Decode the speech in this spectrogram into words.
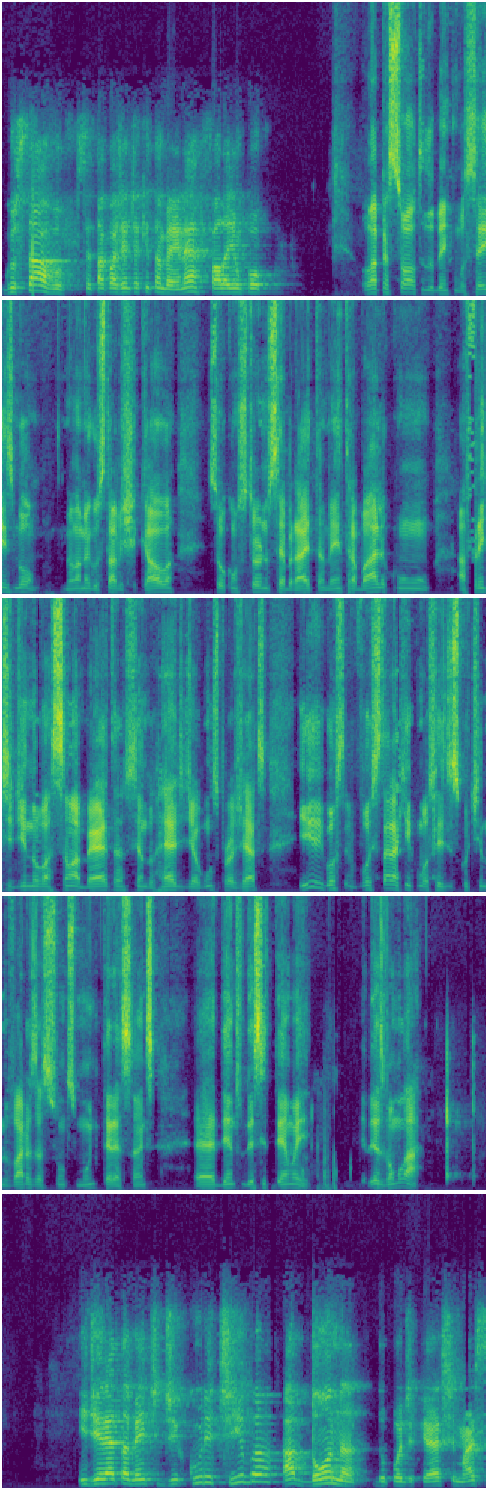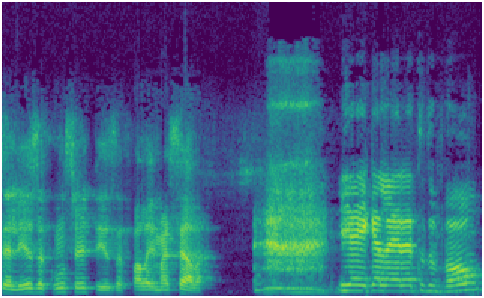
Gustavo, você está com a gente aqui também, né? Fala aí um pouco. Olá, pessoal, tudo bem com vocês? Bom, meu nome é Gustavo Chicawa, sou consultor no Sebrae também, trabalho com a frente de inovação aberta, sendo head de alguns projetos, e vou estar aqui com vocês discutindo vários assuntos muito interessantes é, dentro desse tema aí. Beleza? Vamos lá. E diretamente de Curitiba, a dona do podcast, Marceleza, com certeza. Fala aí, Marcela. E aí, galera, tudo bom?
